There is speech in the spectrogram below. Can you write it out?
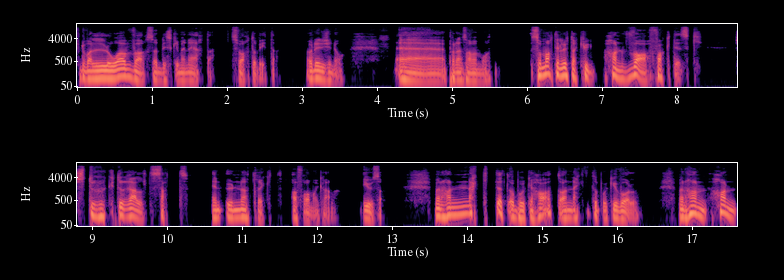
For det var lover som diskriminerte svarte og hvite. Og det er det ikke nå. Eh, på den samme måten. Så Martin Luther King, han var faktisk strukturelt sett en undertrykt afroamerikaner i USA. Men han nektet å bruke hat, og han nektet å bruke vold. Men han, han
